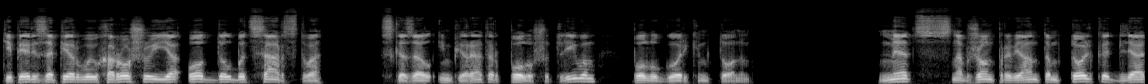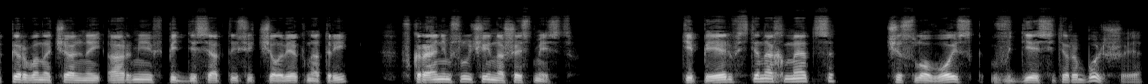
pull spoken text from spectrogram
Теперь за первую хорошую я отдал бы царство, — сказал император полушутливым, полугорьким тоном. Мец снабжен провиантом только для первоначальной армии в пятьдесят тысяч человек на три, в крайнем случае на шесть месяцев. Теперь в стенах Метца число войск в десятеро большее.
